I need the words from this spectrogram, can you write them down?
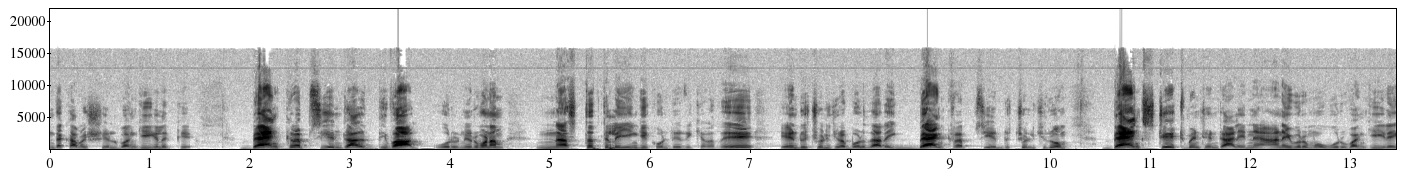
இந்த கமர்ஷியல் வங்கிகளுக்கு. பேங்க்ரப்சி என்றால் திவால். ஒரு நிறுவனம் நஷ்டத்தில் இயங்கிக் கொண்டிருக்கிறது என்று சொல்கிற பொழுது அதை பேங்க்ரப்சி என்று சொல்கிறோம். பேங்க் ஸ்டேட்மெண்ட் என்றால் என்ன? அனைவரும் ஒவ்வொரு வங்கியிலே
